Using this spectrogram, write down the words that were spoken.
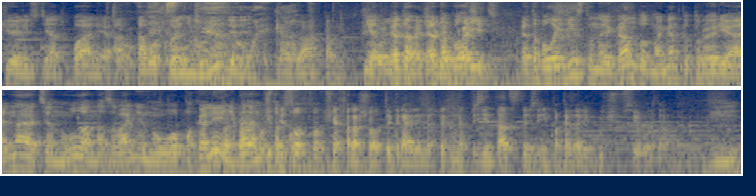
челюсти отпали от того, что они увидели. Ну да, там Нет, это, это, была, просить. это была единственная игра на тот момент, которая реально тянула название нового поколения. Тогда потому что Ubisoft вообще хорошо отыграли на, на презентации, то есть они показали кучу всего там. Мгм.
